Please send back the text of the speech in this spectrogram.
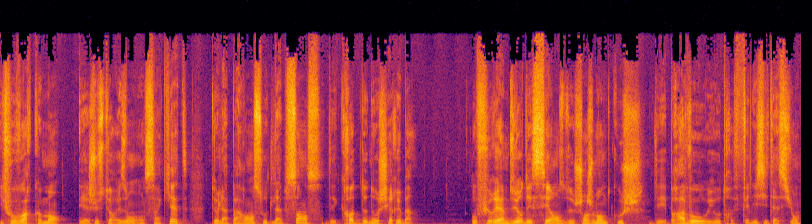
Il faut voir comment, et à juste raison, on s'inquiète de l'apparence ou de l'absence des crottes de nos chérubins. Au fur et à mesure des séances de changement de couche, des bravos et autres félicitations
